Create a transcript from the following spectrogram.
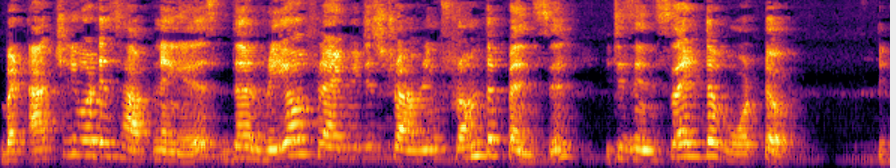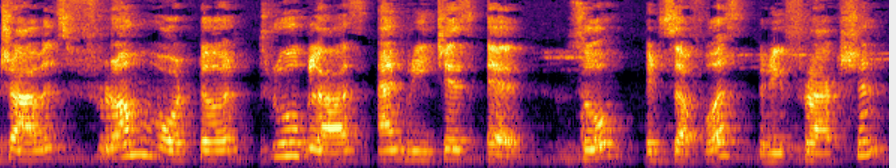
But actually what is happening is the ray of light which is traveling from the pencil, which is inside the water, it travels from water through glass and reaches air. So it suffers refraction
